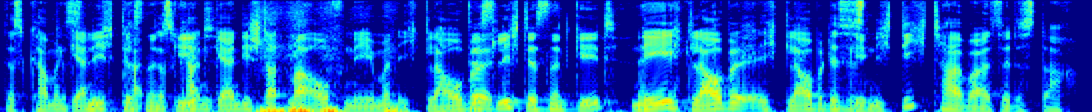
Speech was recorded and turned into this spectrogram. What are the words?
das kann man gerne, das, das kann gern die Stadt mal aufnehmen. Ich glaube. Das Licht, das nicht geht? Nee, ich glaube, ich glaube, das okay. ist nicht dicht teilweise, das Dach.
